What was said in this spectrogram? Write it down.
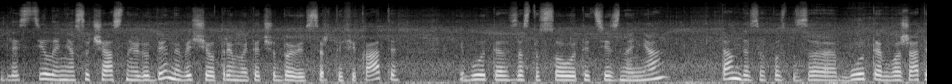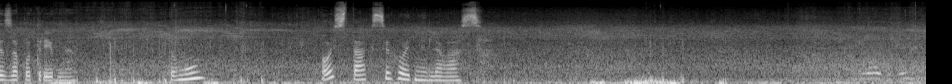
для зцілення сучасної людини. Ви ще отримуєте чудові сертифікати і будете застосовувати ці знання там, де будете вважати за потрібне. Тому ось так сьогодні для вас. Thank you.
